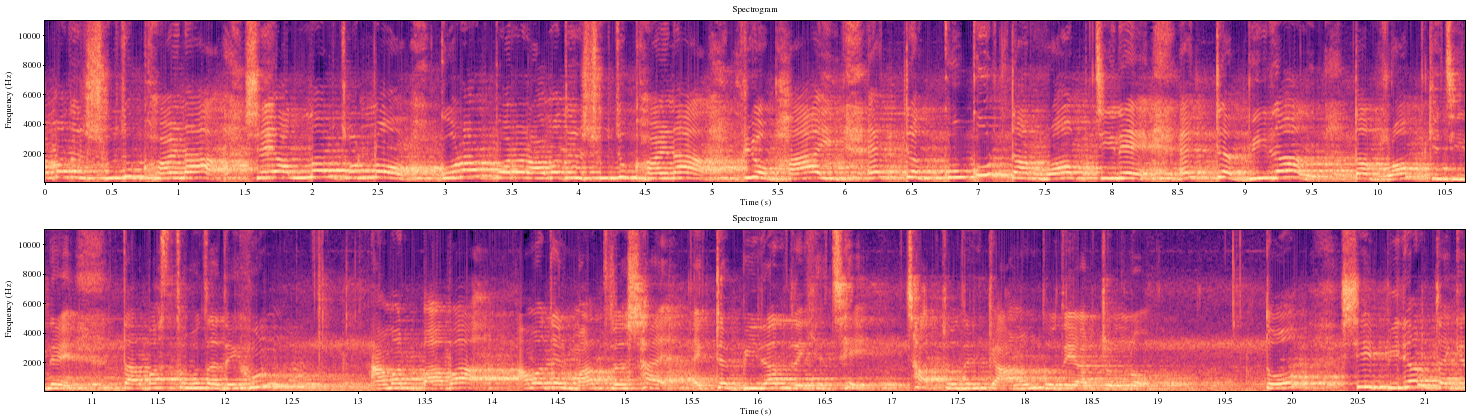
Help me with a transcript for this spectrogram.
আমাদের সুযোগ হয় না সেই আল্লাহর জন্য কোরআন পড়ার আমাদের সুযোগ হয় না প্রিয় ভাই একটা কুকুর তার রব চিনে একটা বিড়াল তার রবকে চিনে তার বাস্তবতা দেখুন আমার বাবা আমাদের মাদ্রাসায় একটা বিড়াল রেখেছে ছাত্রদেরকে আনন্দ দেওয়ার জন্য। তো সেই বিড়ালটাকে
